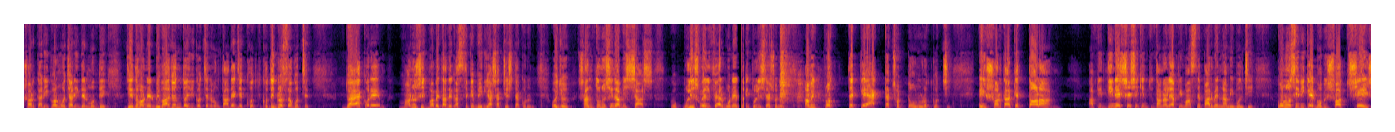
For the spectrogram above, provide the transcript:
সরকারি কর্মচারীদের মধ্যে যে ধরনের বিভাজন তৈরি করছেন এবং তাদের যে ক্ষত- ক্ষতিগ্রস্ত করছেন, দয়া করে মানসিকভাবে তাদের কাছ থেকে বেরিয়ে আসার চেষ্টা করুন। ওই যে শান্তনু সিনহা বিশ্বাস, পুলিশ ওয়েলফেয়ার বোর্ডের পুলিশ স্টেশনে, আমি প্রত্যেককে একটা ছোট্ট অনুরোধ করছি। এই সরকারকে তাড়ান। আপনি দিনের শেষে কিন্তু তা নাহলে আপনি বাঁচতে পারবেন না, আমি বলছি। কোনো সিভিকের ভবিষ্যৎ শেষ,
